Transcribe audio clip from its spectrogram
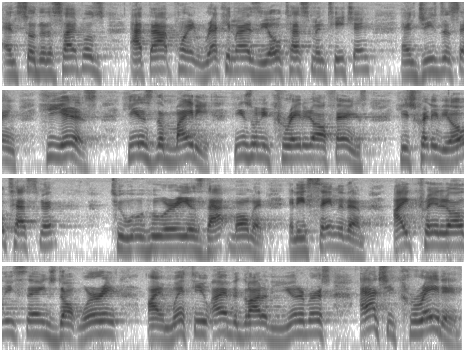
And so the disciples at that point recognize the Old Testament teaching, and Jesus saying, He is. He is the mighty. He's when He created all things. He's creating the Old Testament to who He is that moment. And He's saying to them, I created all these things. Don't worry. I'm with you. I am the God of the universe. I actually created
